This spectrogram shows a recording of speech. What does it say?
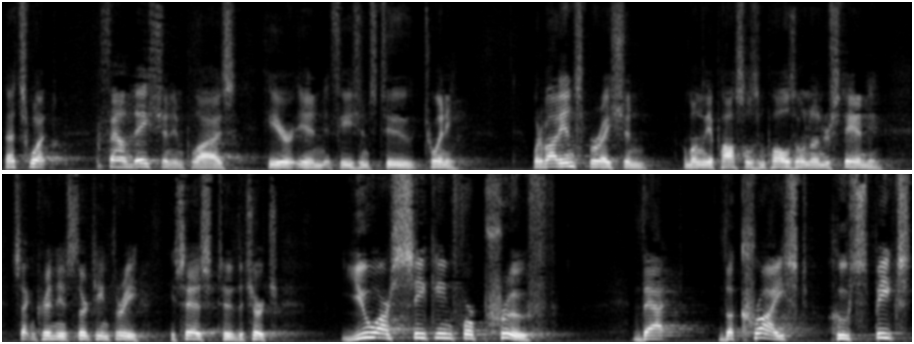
That's what foundation implies here in Ephesians 2:20. What about inspiration among the apostles and Paul's own understanding? 2 Corinthians 13:3. He says to the church, "You are seeking for proof that the Christ who speaks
